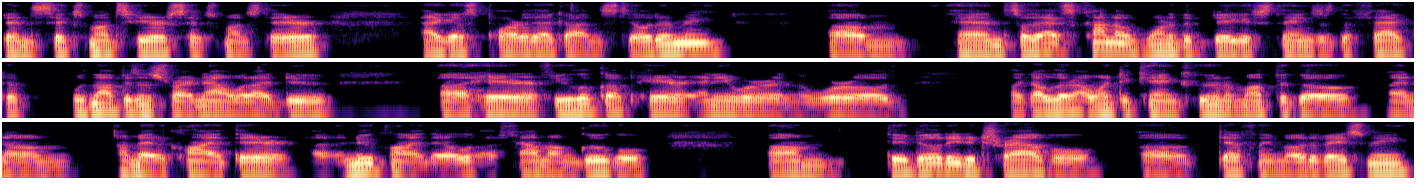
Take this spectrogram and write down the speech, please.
been six months here, six months there. I guess part of that got instilled in me. Um, and so that's kind of one of the biggest things is the fact of with my business right now, what I do uh, hair. If you look up hair anywhere in the world, like I I went to Cancun a month ago and um, I met a client there, a new client that I found on Google. Um, the ability to travel uh, definitely motivates me.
